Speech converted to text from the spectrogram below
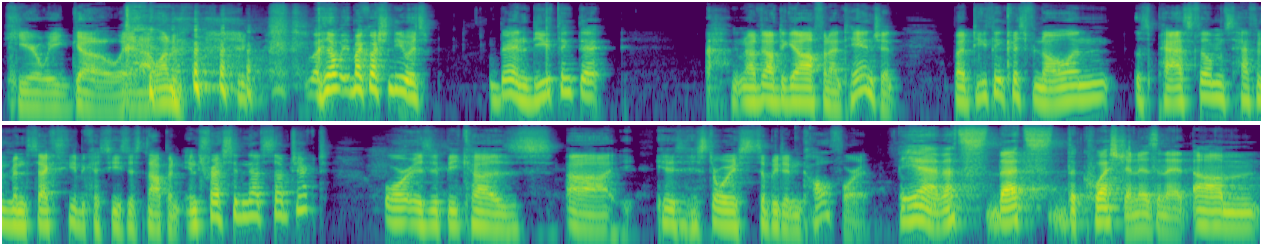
Here we go. And I want to. my question to you is, Ben, do you think that not, not to get off on a tangent, but do you think Christopher Nolan's past films haven't been sexy because he's just not been interested in that subject, or is it because uh, his, his story simply didn't call for it? Yeah, that's that's the question, isn't it? Um,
